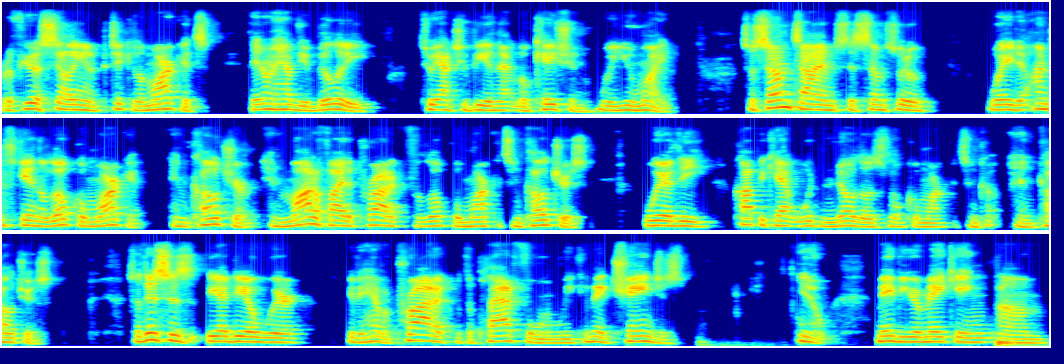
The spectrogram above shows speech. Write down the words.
but if you're selling in particular markets, they don't have the ability to actually be in that location where you might. So sometimes there's some sort of way to understand the local market and culture and modify the product for local markets and cultures where the copycat wouldn't know those local markets and, and cultures. So this is the idea where if you have a product with a platform we can make changes, you know, maybe you're making, um,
